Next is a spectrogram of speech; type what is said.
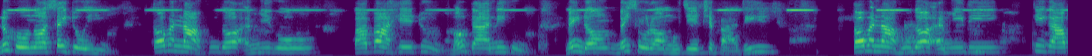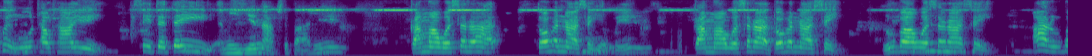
လူကုံသောစိတ်တို့၏တောဗနာဟူသောအမည်ကိုဘာပဟေတုမௌဒ္ဒာနိဟုမိန်တော်မိတ်ဆိုတော်မူခြင်းဖြစ်ပါသည်တောဗနာဟူသောအမည်သည်တီကာဖွင့်ကိုထောက်ထား၍စေတသိက်၏အမည်ရင်းတာဖြစ်ပါတယ်ကာမဝဆရတောဗနာစိတ်အပင် ကာမဝဆရတောဗနာစိတ်ရူပဝဆရစိတ်အရူပ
